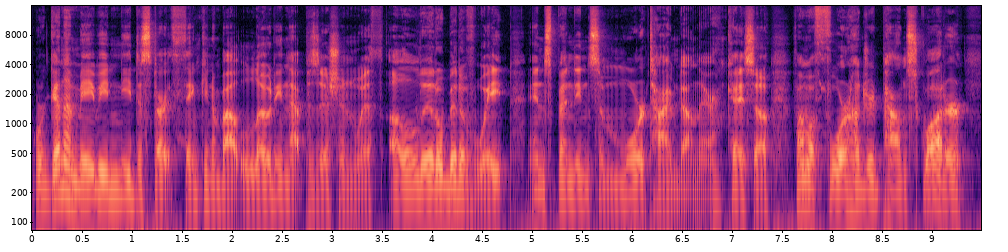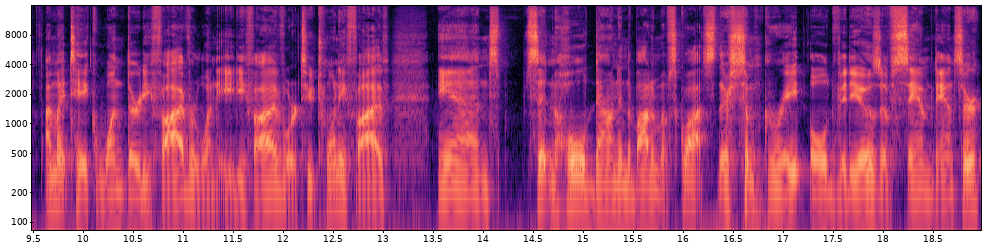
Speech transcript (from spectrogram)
we're going to maybe need to start thinking about loading that position with a little bit of weight and spending some more time down there. Okay, so if I'm a 400 pound squatter, I might take 135 or 185 or 225 and sit and hold down in the bottom of squats. There's some great old videos of Sam Dancer,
